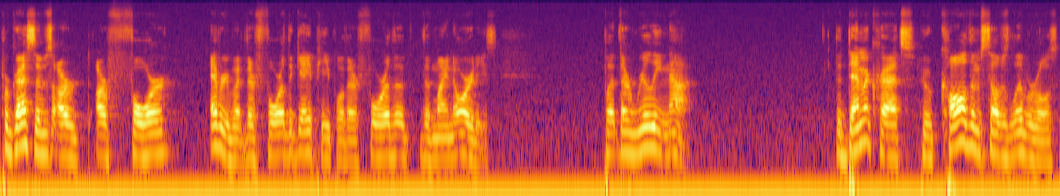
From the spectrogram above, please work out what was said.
progressives are are for everybody. They're for the gay people, they're for the, the minorities. But they're really not. The Democrats who call themselves liberals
